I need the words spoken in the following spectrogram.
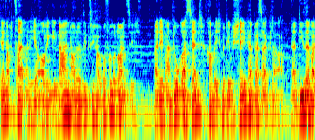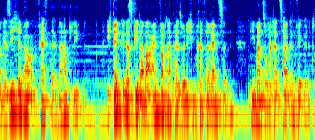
Dennoch zahlt man hier original 79,95 Euro. Bei dem Andorra-Set komme ich mit dem Shaker besser klar, da dieser bei mir sicherer und fester in der Hand liegt. Ich denke, das geht aber einfach nach persönlichen Präferenzen, die man so mit der Zeit entwickelt.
